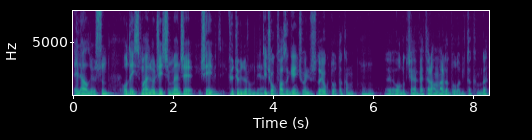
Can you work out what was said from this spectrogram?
Ele alıyorsun. O da İsmail Hoca için bence şey kötü bir durumdu yani. Ki çok fazla genç oyuncusu da yoktu o takımın. Hı hı. Ee, oldukça veteranlarla dolu bir takımdı.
